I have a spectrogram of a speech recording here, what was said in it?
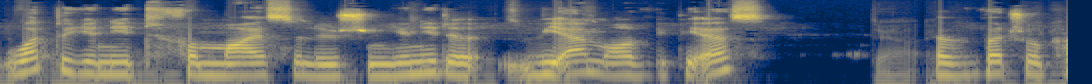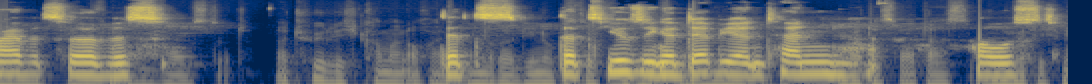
what do you need for my solution? You need a VM or VPS, a virtual private service. That's, that's using a Debian 10 host.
